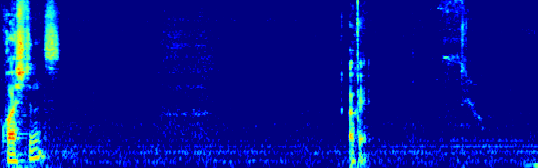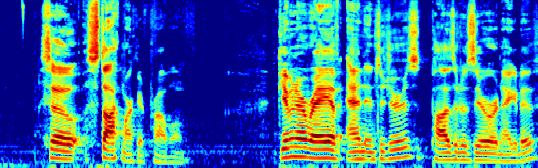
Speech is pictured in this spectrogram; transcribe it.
Questions? Okay. So stock market problem. Given an array of n integers, positive, zero, or negative,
